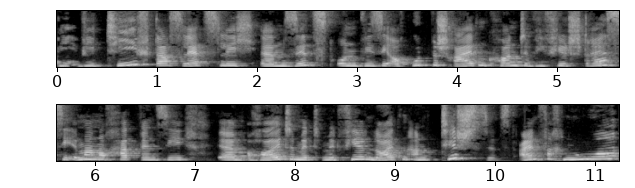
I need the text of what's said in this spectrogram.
wie, wie tief das letztlich ähm, sitzt und wie sie auch gut beschreiben konnte, wie viel Stress sie immer noch hat, wenn sie ähm, heute mit, mit vielen Leuten am Tisch sitzt. Einfach nur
